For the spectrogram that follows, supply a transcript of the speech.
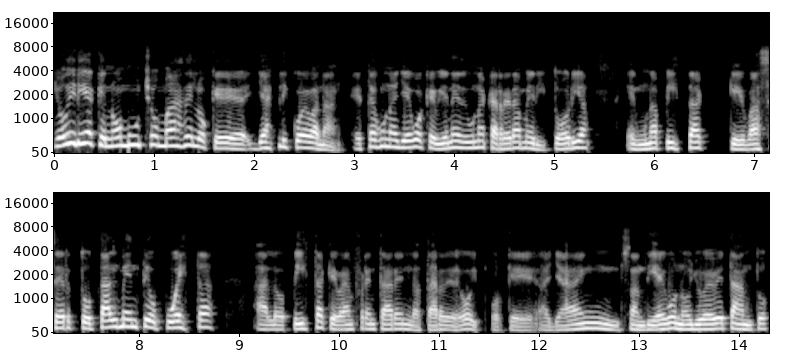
yo diría que no mucho más de lo que ya explicó Evanán. Esta es una yegua que viene de una carrera meritoria en una pista que va a ser totalmente opuesta a la pista que va a enfrentar en la tarde de hoy, porque allá en San Diego no llueve tanto.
